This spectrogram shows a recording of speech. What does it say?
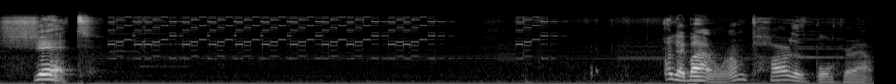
Shit! Okay, bye everyone. I'm tired of this bullcrap.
